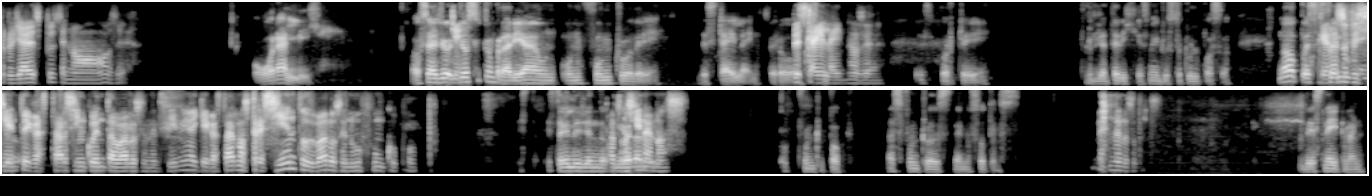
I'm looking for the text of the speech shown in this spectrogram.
Pero ya después de no, o sea, Órale. O sea, yo, ¿Qué? yo sí compraría un, un Funko de, de Skyline, pero de Skyline, o sea, es porque, porque ya te dije, es mi gusto culposo. No, pues que no es suficiente gastar 50 varos en el cine, hay que gastarnos 300 varos en un Funko Pop. est- Estoy leyendo. Patrocínanos Funko Pop. Haz Funkos de nosotros. de nosotros. De Snake Man.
